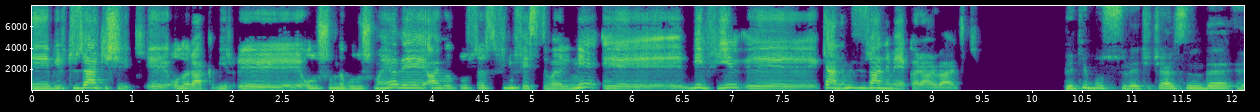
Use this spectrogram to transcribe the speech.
E, bir tüzel kişilik e, olarak bir e, oluşumda buluşmaya ve Ayvalık Uluslararası Film Festivali'ni e, bir fiil e, kendimiz düzenlemeye karar verdik. Peki bu süreç içerisinde e,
